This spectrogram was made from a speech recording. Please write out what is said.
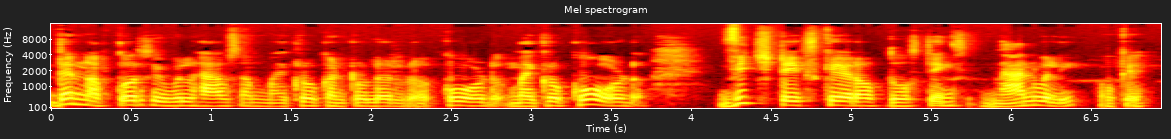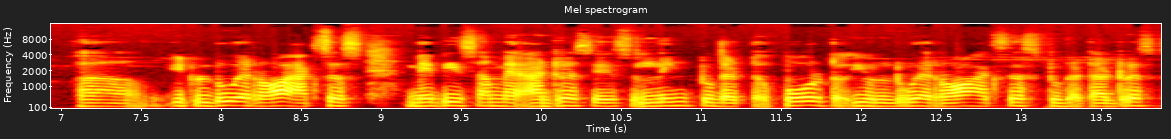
then of course you will have some microcontroller uh, code microcode which takes care of those things manually okay? Uh, it will do a raw access. Maybe some address is linked to that port. You will do a raw access to that address.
